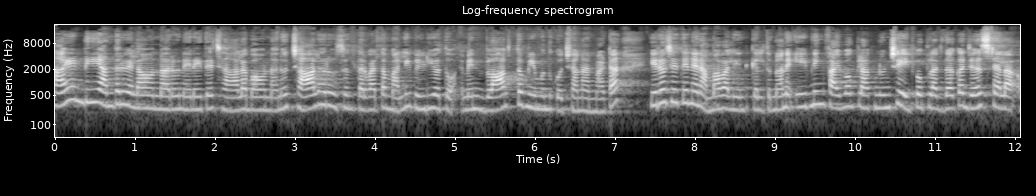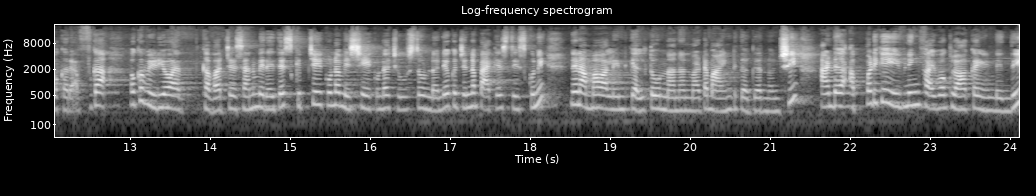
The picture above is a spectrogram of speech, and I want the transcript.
హాయ్ అండి అందరూ ఎలా ఉన్నారు? నేనైతే చాలా బాగున్నాను. చాలా రోజుల తర్వాత మళ్ళీ వీడియోతో ఐ మీన్ బ్లాగ్తో మీ ముందుకు వచ్చాను అనమాట ఈరోజు అయితే నేను అమ్మ వాళ్ళ ఇంటికి వెళ్తున్నాను. ఈవినింగ్ ఫైవ్ ఓ క్లాక్ నుంచి ఎయిట్ ఓ క్లాక్ దాకా జస్ట్ అలా ఒక రఫ్గా ఒక వీడియో కవర్ చేశాను. మీరైతే స్కిప్ చేయకుండా మిస్ చేయకుండా చూస్తూ ఉండండి. ఒక చిన్న ప్యాకేజ్ తీసుకుని నేను అమ్మ వాళ్ళ ఇంటికి వెళ్తూ ఉన్నాను అనమాట మా ఇంటి దగ్గర నుంచి. అండ్ అప్పటికే ఈవినింగ్ ఫైవ్ ఓ క్లాక్ అయ్యిండింది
